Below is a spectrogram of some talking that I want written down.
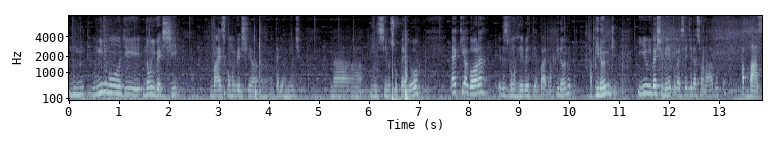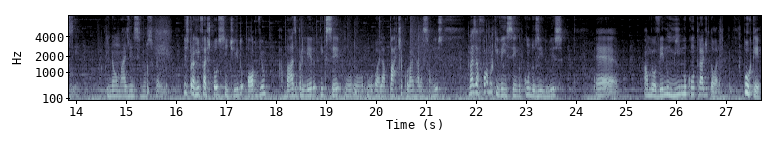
no mínimo de não investir mais como investia anteriormente na, no ensino superior, é que agora eles vão reverter a pirâmide, a pirâmide e o investimento vai ser direcionado à base e não mais o ensino superior. Isso para mim faz todo sentido, óbvio. A base primeiro tem que ser o, o, o olhar particular em relação a isso, mas a forma que vem sendo conduzido isso é, ao meu ver, no mínimo contraditória. Por quê?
